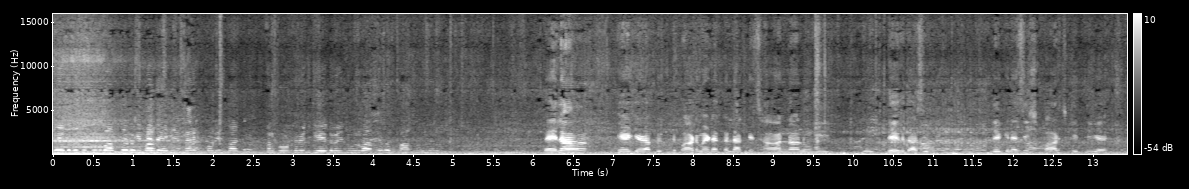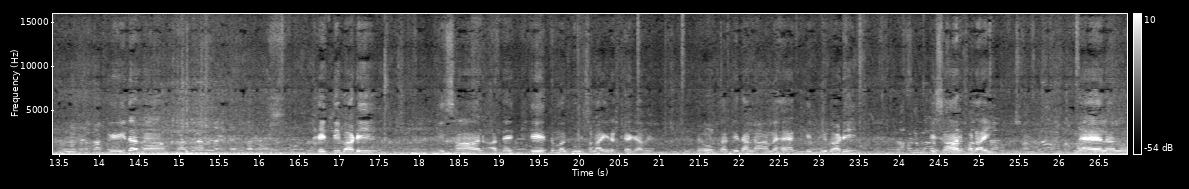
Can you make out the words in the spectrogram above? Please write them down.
ਖੇਤ ਮਜ਼ਦੂਰ ਵਾਸਤੇ ਕੋਈ ਕਿਵੇਂ ਦੇਖਦੇ ਸਰ? ਰਿਪੋਰਟ ਦੇ ਵਿੱਚ ਖੇਤ ਮਜ਼ਦੂਰ ਵਾਸਤੇ ਕੋਈ ਸਪਾਸ ਹੋਈ ਪਹਿਲਾਂ ਇਹ ਜਿਹੜਾ ਡਿਪਾਰਟਮੈਂਟ ਹੈ ਇਕੱਲਾ ਕਿਸਾਨਾਂ ਨੂੰ ਹੀ ਦੇਖਦਾ ਸੀ। ਲੇਕਿਨ ਅਸੀਂ ਸਿਫਾਰਿਸ਼ ਕੀਤੀ ਹੈ ਕਿ ਇਹਦਾ ਨਾਮ ਖੇਤੀਬਾੜੀ ਕਿਸਾਨ ਅਤੇ ਖੇਤ ਮਜ਼ਦੂਰ ਭਲਾਈ ਰੱਖਿਆ ਜਾਵੇ। ਹੁਣ ਤੱਕ ਇਹਦਾ ਨਾਮ ਹੈ ਖੇਤੀਬਾੜੀ ਕਿਸਾਨ ਭਲਾਈ। ਮੈਂ ਇਹਨਾਂ ਨੂੰ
